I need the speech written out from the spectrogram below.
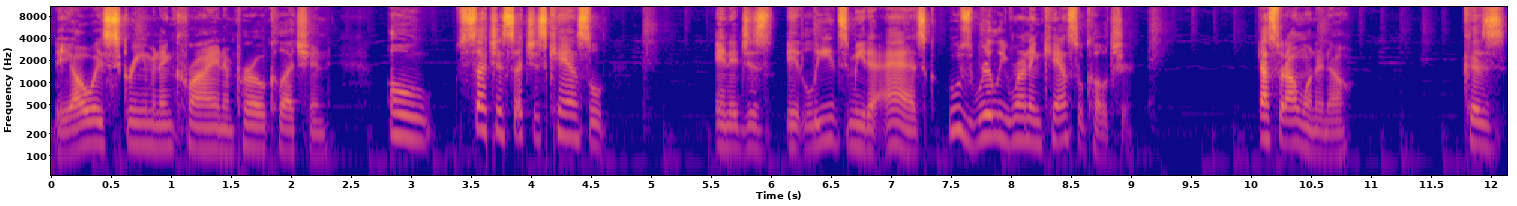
They always screaming and crying and pearl clutching. Oh, such and such is canceled. And it just it leads me to ask, who's really running cancel culture? That's what I want to know. Cause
